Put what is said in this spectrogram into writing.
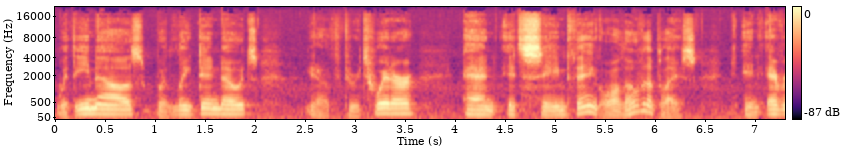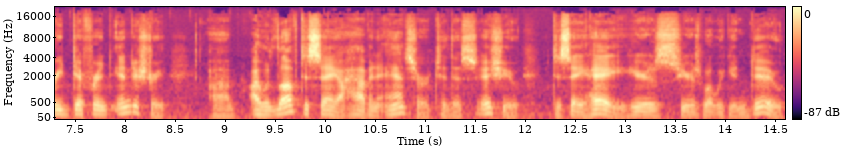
with emails, with LinkedIn notes, you know, through Twitter. And it's same thing all over the place in every different industry. Um, I would love to say I have an answer to this issue to say, hey, here's here's what we can do.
